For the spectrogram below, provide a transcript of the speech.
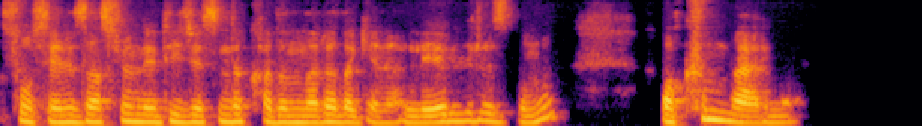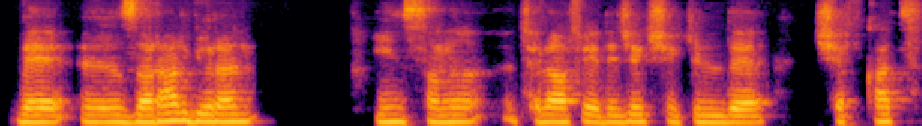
sosyalizasyon neticesinde kadınlara da genelleyebiliriz bunu. Bakım verme ve e, zarar gören insanı telafi edecek şekilde şefkat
